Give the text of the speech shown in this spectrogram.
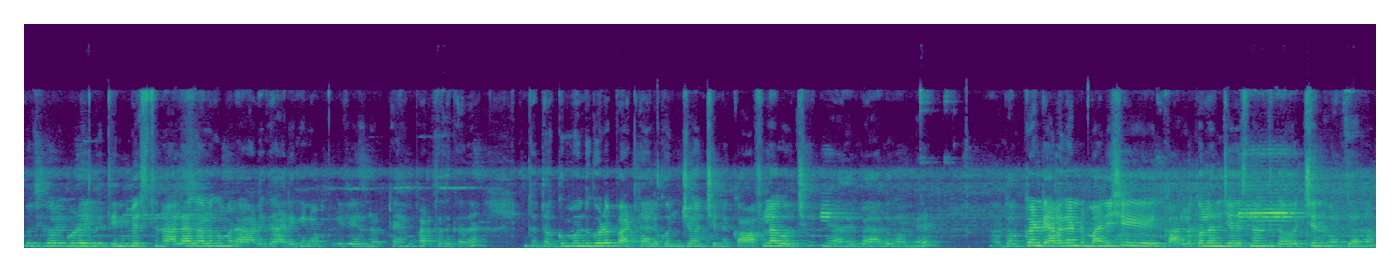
బుజ్జిగారికి కూడా ఇంకా తినిపిస్తున్నా. అలాగలాగా మరి ఆడికి అరిగినప్పుడు చేసినప్పుడు టైం పడుతుంది కదా. ఇంకా దగ్గు మందు కూడా పట్టాలి. కొంచెం చిన్న కాఫ్ లాగా వచ్చింది. అదే బాధగా ఉంది. దగ్గు అంటే ఎలాగంటే మనిషి కళ్ళ కొలను చేసినంతగా వచ్చింది మధ్యాహ్నం.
